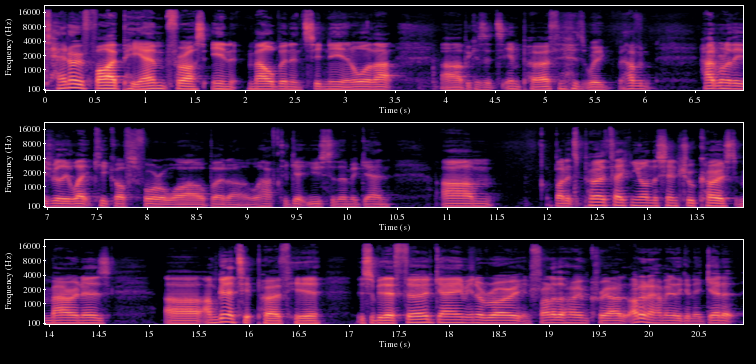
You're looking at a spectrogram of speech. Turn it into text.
10:05 p.m. for us in Melbourne and Sydney and all of that, uh, because it's in Perth. we haven't had one of these really late kickoffs for a while, but uh, we'll have to get used to them again. Um, but it's Perth taking on the Central Coast Mariners. Uh, I'm going to tip Perth here. This will be their third game in a row in front of the home crowd. I don't know how many they're going to get it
